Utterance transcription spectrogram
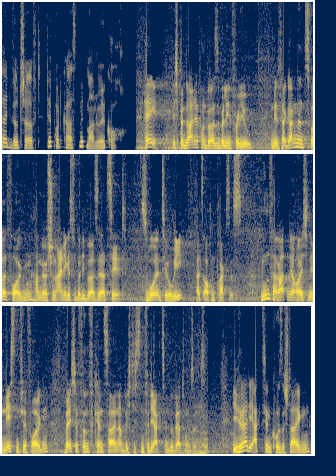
Inside Wirtschaft, der Podcast mit Manuel Koch. Hey, ich bin Daniel von Börse Berlin for You. In den vergangenen zwölf Folgen haben wir euch schon einiges über die Börse erzählt, sowohl in Theorie als auch in Praxis. Nun verraten wir euch in den nächsten vier Folgen, welche fünf Kennzahlen am wichtigsten für die Aktienbewertung sind. Je höher die Aktienkurse steigen,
